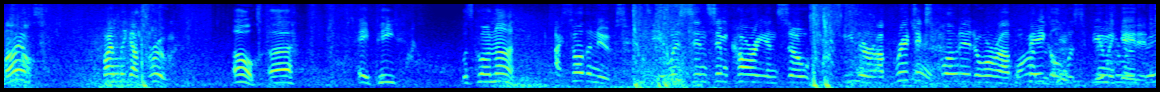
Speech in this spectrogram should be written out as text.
Miles! Finally got through. Oh, uh, hey Pete, what's going on? I saw the news. It was in Symkarian, so either a bridge exploded or a bagel was fumigated,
